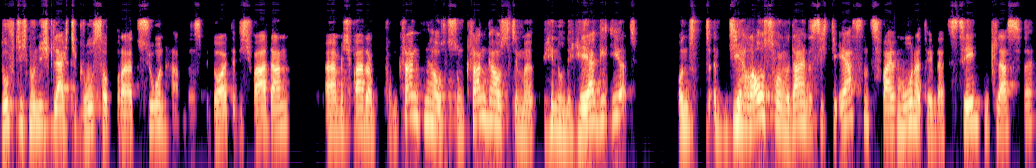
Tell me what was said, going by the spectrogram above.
durfte ich noch nicht gleich die große Operation haben. Das bedeutet, ich war dann ähm, ich war dann vom Krankenhaus zum Krankenhaus immer hin und her geirrt. Und die Herausforderung war dahin, dass ich die ersten zwei Monate in der zehnten Klasse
